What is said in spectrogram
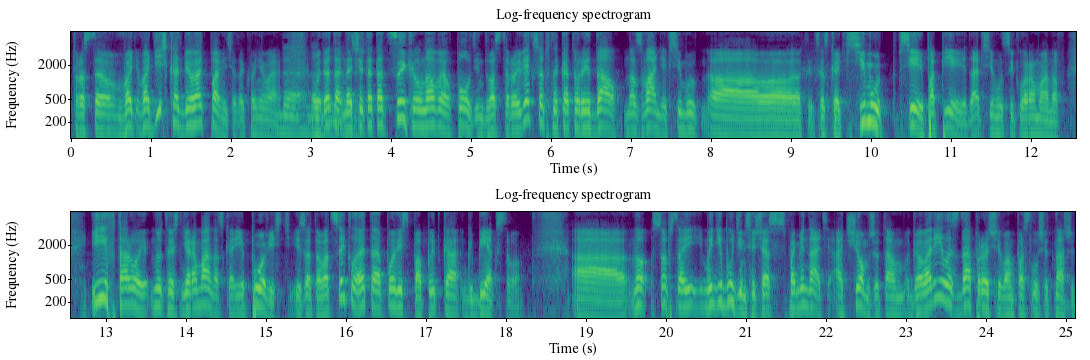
просто водичка отбивает память, я так понимаю. Да, да, вот да, это, да, значит, это цикл новелл полдень 22 век, собственно, который дал название всему, э, как сказать, всему, всей эпопеи, да, всему циклу романов. И второй, ну то есть не роман, а скорее повесть из этого цикла, это повесть «Попытка к бегству». А, ну, собственно, мы не будем сейчас вспоминать, о чем же там говорилось, да, проще вам послушать наши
